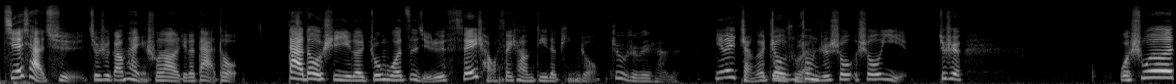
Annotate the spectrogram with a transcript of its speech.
接下去就是刚才你说到的这个大豆，大豆是一个中国自给率非常非常低的品种，这又是为啥呢？因为整个种种植收收益就是，我说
